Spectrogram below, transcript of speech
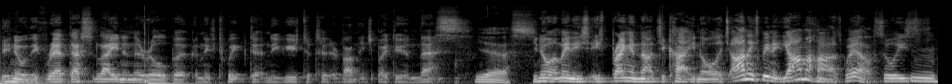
you know, they've read this line in the rule book and they've tweaked it and they've used it to their advantage by doing this. yes. You know what I mean? He's, he's bringing that Ducati knowledge, and he's been at Yamaha as well, so he's Mm.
